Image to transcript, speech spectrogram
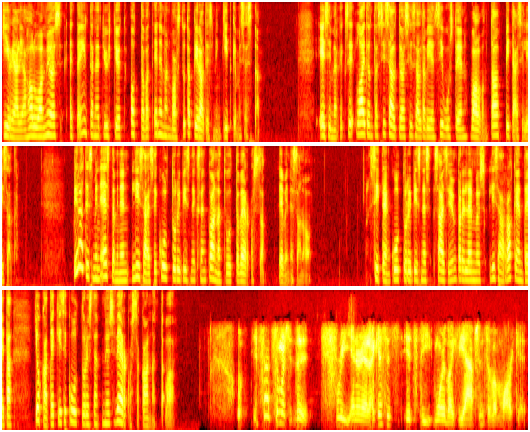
Kirjailija haluaa myös, että internetyhtiöt ottavat enemmän vastuuta piratismin kitkemisestä. Esimerkiksi laitonta sisältöä sisältävien sivustojen valvontaa pitäisi lisätä. Piratismin estäminen lisäisi kulttuuribisneksen kannattavuutta verkossa, Levine sanoo. Siten kulttuuribisnes saisi ympärilleen myös lisää rakenteita, joka tekisi kulttuurista myös verkossa kannattavaa. It's not so much the free internet. I guess it's it's the more like the absence of a market.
